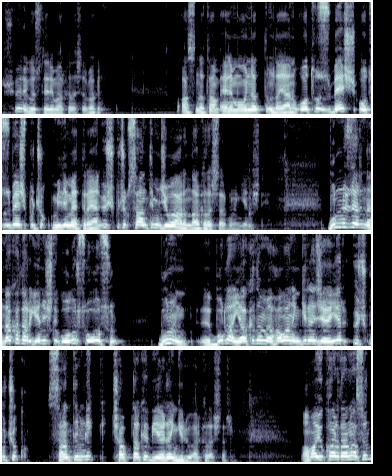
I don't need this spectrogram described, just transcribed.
Şöyle göstereyim arkadaşlar bakın. Aslında tam elime oynattım da yani 35 35,5 milimetre yani 3,5 santim civarında arkadaşlar bunun genişliği. Bunun üzerinde ne kadar genişlik olursa olsun bunun e, buradan yakıtın ve havanın gireceği yer 3,5 santimlik çaptaki bir yerden giriyor arkadaşlar. Ama yukarıda nasıl?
